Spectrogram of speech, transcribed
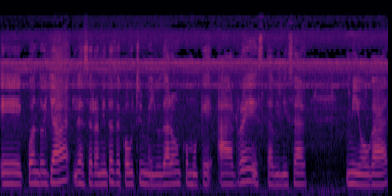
Eh, cuando ya las herramientas de coaching me ayudaron como que a reestabilizar mi hogar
